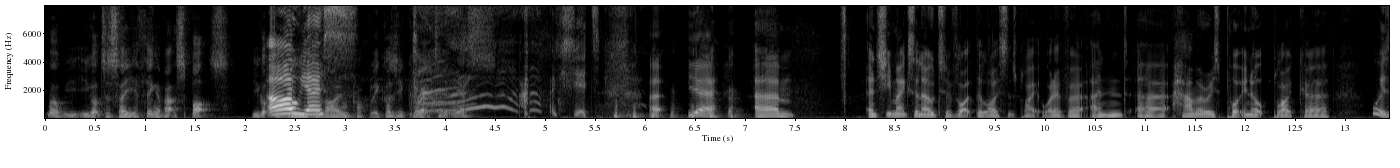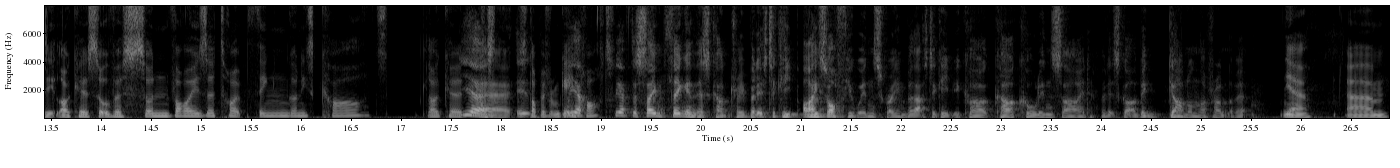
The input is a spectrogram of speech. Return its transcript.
Well, you, got to say your thing about spots. You got to Oh, read yes. your line properly because you corrected it. Yes. Shit. Uh, yeah. Um, and she makes a note of like the license plate or whatever. And uh, Hammer is putting up like a what is it? Like a sort of a sun visor type thing on his car. It's like a Yeah, just stop it from getting we have, hot. We have the same thing in this country, but it's to keep ice off your windscreen, but that's to keep your car, car cool inside. But it's got a big gun on the front of it. Yeah. Um,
